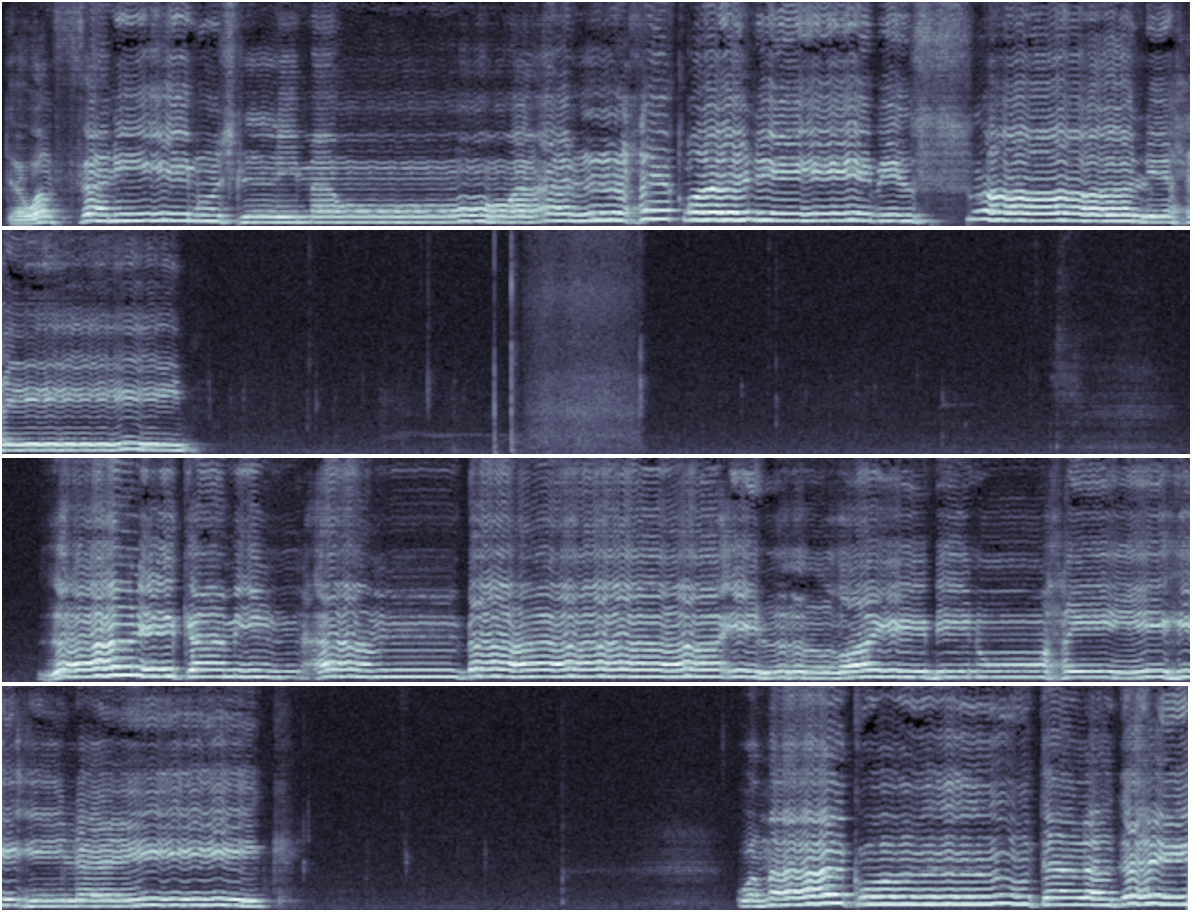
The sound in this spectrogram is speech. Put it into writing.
توفني مسلما وألحقني بالصالحين. ذلك من أنباء وما كنت لديهم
